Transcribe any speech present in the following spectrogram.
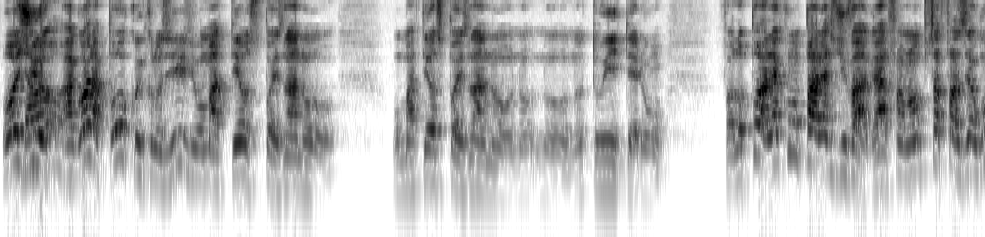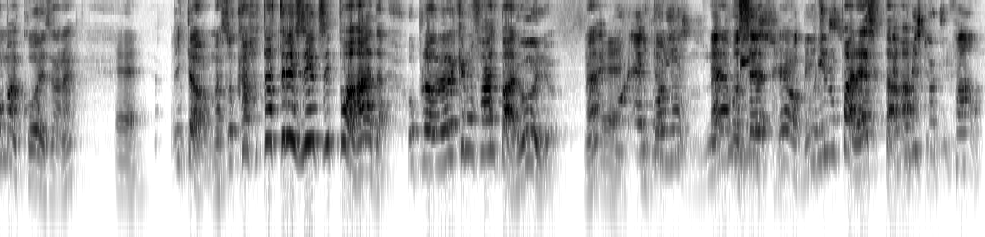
Hoje, Então- agora há pouco, inclusive, o Matheus pôs lá no. O Matheus pôs lá no, no, no, no Twitter um. Falou, pô, olha como parece devagar. Falou, não precisa fazer alguma coisa, né? É. Então, mas o carro tá 300 e porrada. O problema é que não faz barulho, né? É. por- é então, por não- isso- né, é por você isso, realmente não parece que tá É por isso que eu rápido. te falo.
